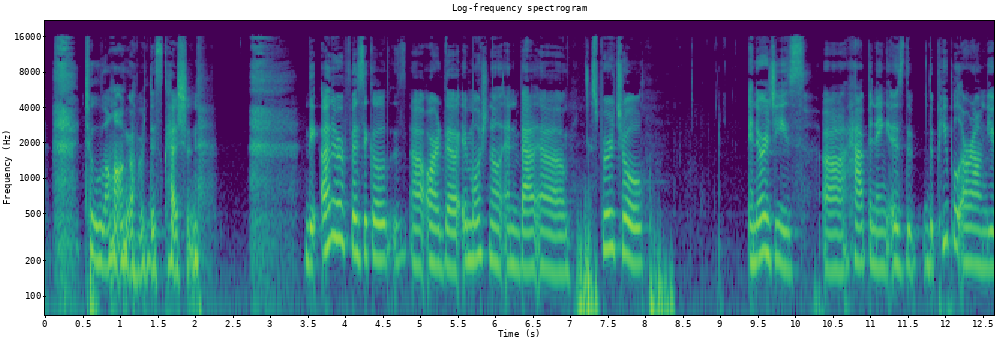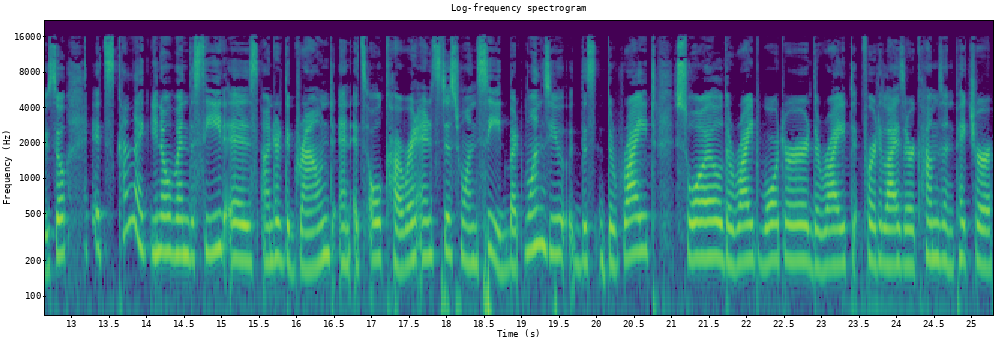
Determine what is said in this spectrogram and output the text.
too long of a discussion. The other physical uh, or the emotional and uh, spiritual energies uh, happening is the, the people around you. So it's kind of like, you know, when the seed is under the ground and it's all covered and it's just one seed. But once you, this, the right soil, the right water, the right fertilizer comes in picture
